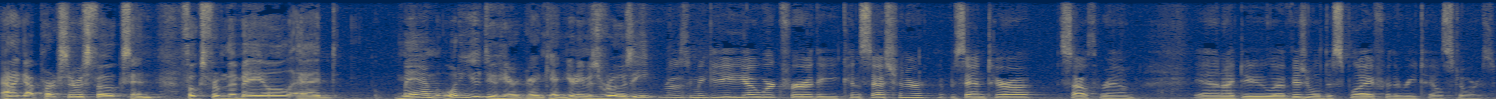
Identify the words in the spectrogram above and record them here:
And I got Park Service folks and folks from the mail. And, ma'am, what do you do here at Grand Canyon? Your name is Rosie? Rosie McGee. I work for the concessionaire, the Xanterra South Rim, and I do a visual display for the retail stores.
